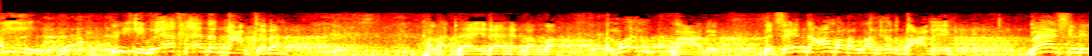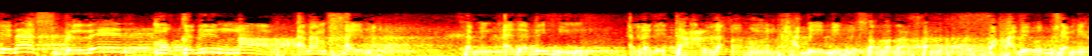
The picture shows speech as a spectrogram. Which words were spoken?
في في يا أخي أدب مع الكلام. لا إله إلا الله. المهم ما عليك. ده سيدنا عمر الله يرضى عليه. ماشي لناس بالليل موقدين نار أمام خيمة. فمن أدبه الذي تعلمه من حبيبه صلى الله عليه وسلم وحبيب الجميع.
